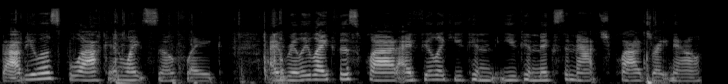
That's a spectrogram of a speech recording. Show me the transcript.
fabulous black and white snowflake. I really like this plaid. I feel like you can you can mix and match plaids right now.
